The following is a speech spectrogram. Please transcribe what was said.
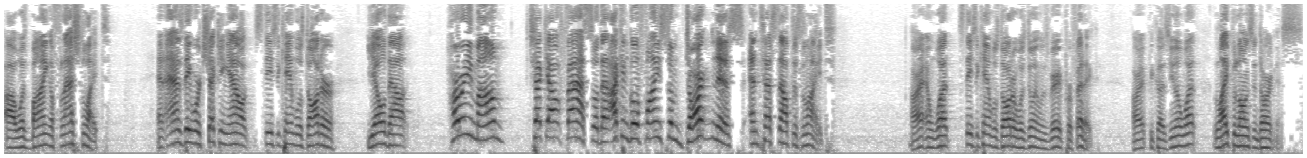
uh, was buying a flashlight. And as they were checking out, Stacey Campbell's daughter yelled out, Hurry, mom! Check out fast so that I can go find some darkness and test out this light. All right, and what Stacey Campbell's daughter was doing was very prophetic. All right, because you know what? Light belongs in darkness.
